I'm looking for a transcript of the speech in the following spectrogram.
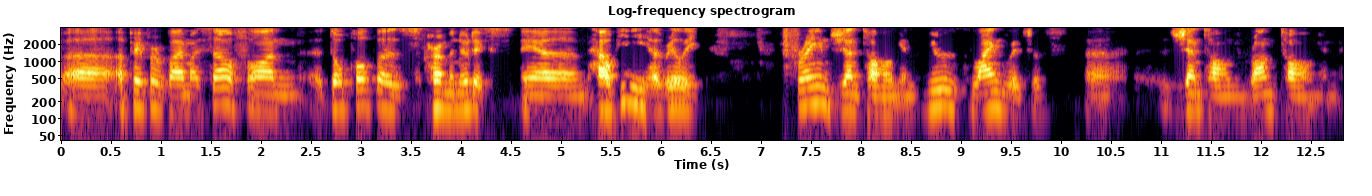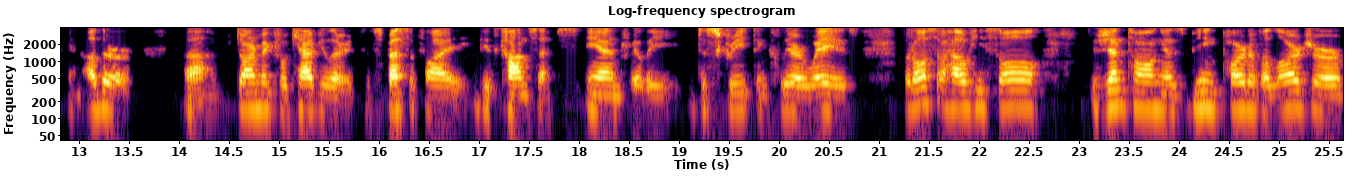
uh, a paper by myself on Dolpopa's hermeneutics and how he had really framed Zhentong and used language of uh, Zhentong and Rangtong and, and other uh, Dharmic vocabulary to specify these concepts in really discrete and clear ways, but also how he saw Zhentong as being part of a larger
